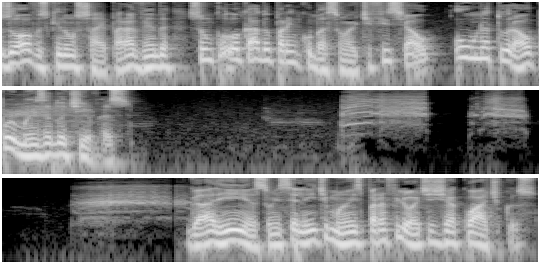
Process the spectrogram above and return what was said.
Os ovos que não saem para venda são colocados para incubação artificial ou natural por mães adotivas. Galinhas são excelentes mães para filhotes de aquáticos.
